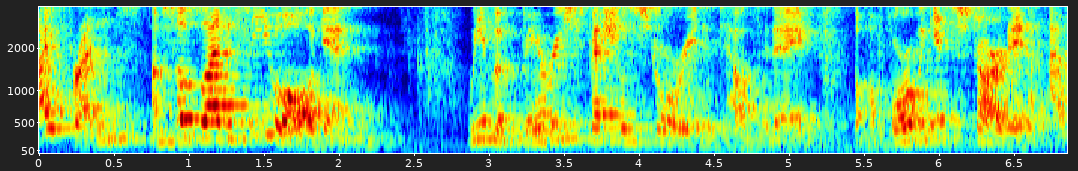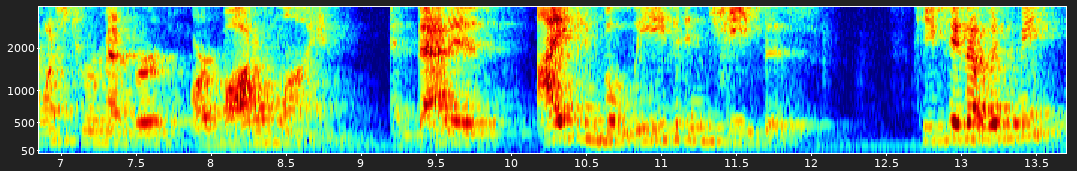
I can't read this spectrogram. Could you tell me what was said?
Hi, friends. I'm so glad to see you all again. We have a very special story to tell today, but before we get started, I want us to remember our bottom line, and that is I can believe in Jesus. Can you say that with me?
